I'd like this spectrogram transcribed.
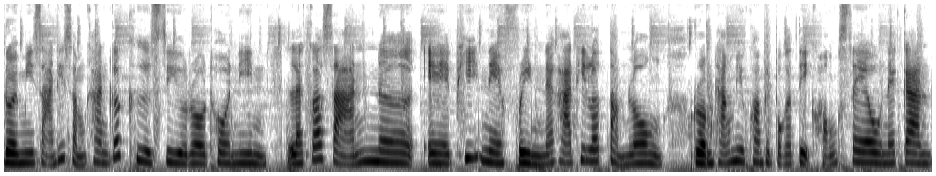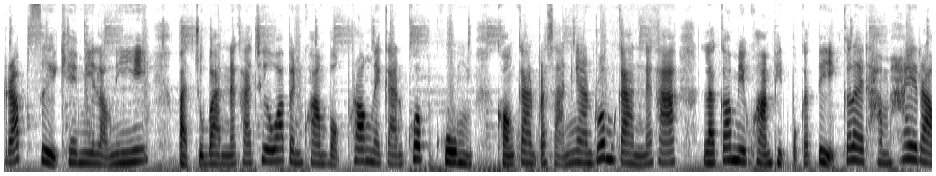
โดยมีสารที่สำคัญก็คือซีโรโทนิน และก็สารนอร์เอพิเนฟรินนะคะ ที่ลดต่ำลง รวมทั้งมีความผิดปกติของเซลล์ ในการรับสื่อเคมีเหล่านี้ ปัจจุบันนะคะ เชื่อว่าเป็นความบกพร่องในการควบคุมของการประสานงานร่วมกันนะคะ แล้วก็มีความผิดปกติก็เลยทำให้เรา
